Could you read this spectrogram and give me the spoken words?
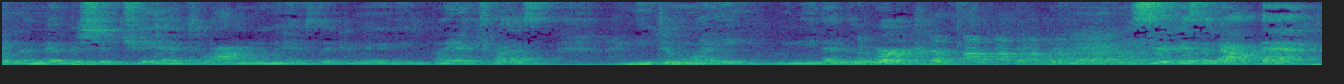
am the membership chair to our new Hempstead Community Land Trust. I need your money. We need that to work. Okay, I'm serious about that.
